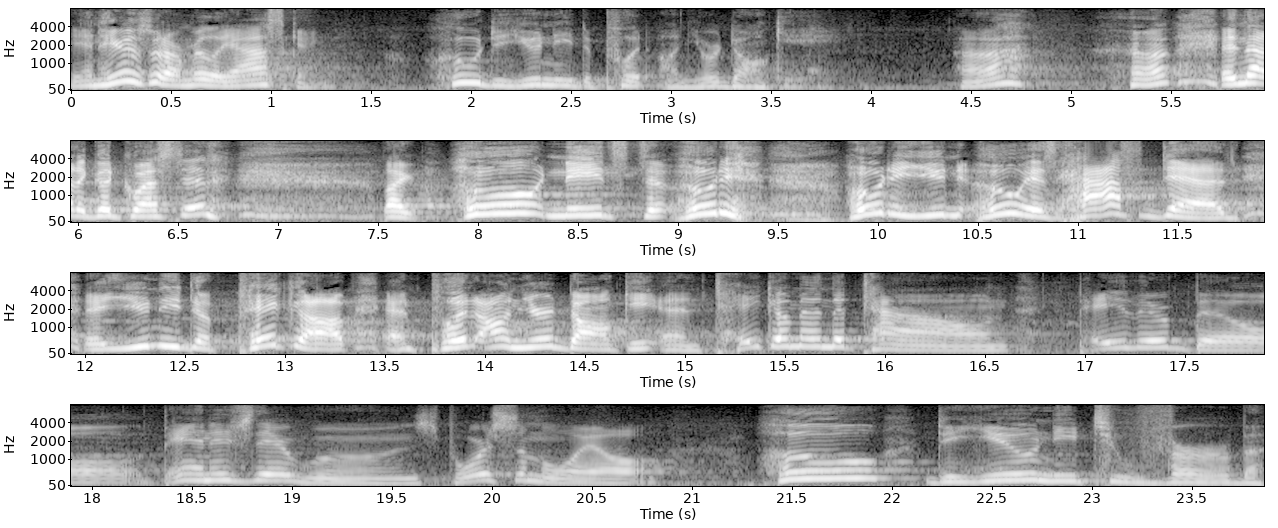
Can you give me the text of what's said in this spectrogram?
And here's what I'm really asking Who do you need to put on your donkey? Huh? Huh? Isn't that a good question? Like, who needs to, who do, who do you, who is half dead that you need to pick up and put on your donkey and take them into town, pay their bill, bandage their wounds, pour some oil? Who do you need to verb?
